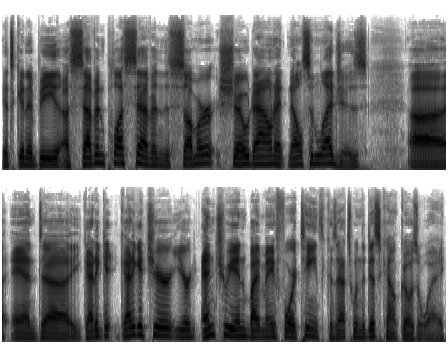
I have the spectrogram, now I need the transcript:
it's going to be a 7 plus 7, the summer showdown at Nelson Ledges. Uh, and uh, you got to get got to get your, your entry in by May 14th because that's when the discount goes away.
